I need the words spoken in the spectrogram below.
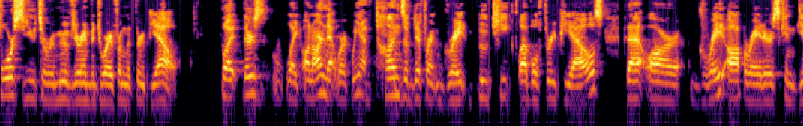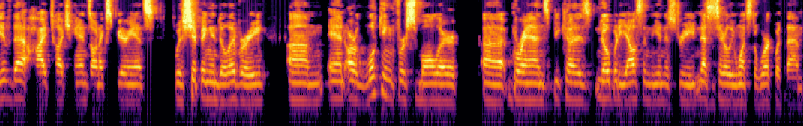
force you to remove your inventory from the 3PL. But there's like on our network, we have tons of different great boutique level 3PLs that are great operators, can give that high touch, hands on experience with shipping and delivery, um, and are looking for smaller uh, brands because nobody else in the industry necessarily wants to work with them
